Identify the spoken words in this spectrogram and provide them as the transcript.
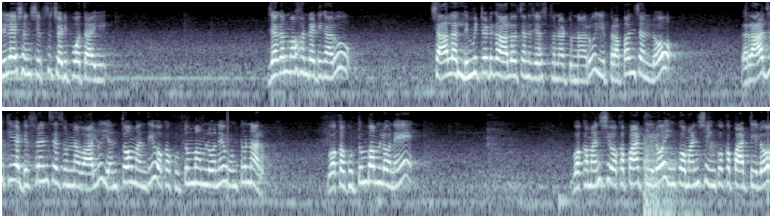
రిలేషన్షిప్స్ చెడిపోతాయి. జగన్మోహన్ రెడ్డి గారు చాలా లిమిటెడ్గా ఆలోచన చేస్తున్నట్టున్నారు. ఈ ప్రపంచంలో రాజకీయ డిఫరెన్సెస్ ఉన్న వాళ్ళు ఎంతోమంది ఒక కుటుంబంలోనే ఉంటున్నారు. ఒక కుటుంబంలోనే ఒక మనిషి ఒక పార్టీలో ఇంకో మనిషి ఇంకొక పార్టీలో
